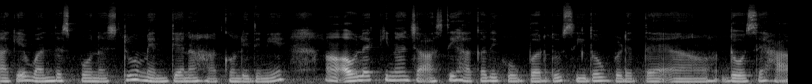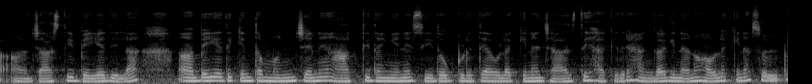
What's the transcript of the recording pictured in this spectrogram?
ಹಾಗೆ ಒಂದು ಸ್ಪೂನಷ್ಟು ಮೆಂತ್ಯನ ಹಾಕ್ಕೊಂಡಿದ್ದೀನಿ. ಅವಲಕ್ಕಿನ ಜಾಸ್ತಿ ಹಾಕೋದಕ್ಕೆ ಹೋಗ್ಬಾರ್ದು ಸೀದೋಗಿಬಿಡುತ್ತೆ. ದೋಸೆ ಹಾ ಜಾಸ್ತಿ ಬೇಯೋದಿಲ್ಲ. ಬೇಯೋದಕ್ಕಿಂತ ಮುಂಚೆನೇ ಹಾಕ್ತಿದ್ದಂಗೆ ಸೀದೋಗ್ಬಿಡುತ್ತೆ. ಅವಲಕ್ಕಿನ ಜಾಸ್ತಿ ಹಾಕಿದರೆ ಹಾಗಾಗಿ ನಾನು ಅವಲಕ್ಕಿನ ಸ್ವಲ್ಪ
